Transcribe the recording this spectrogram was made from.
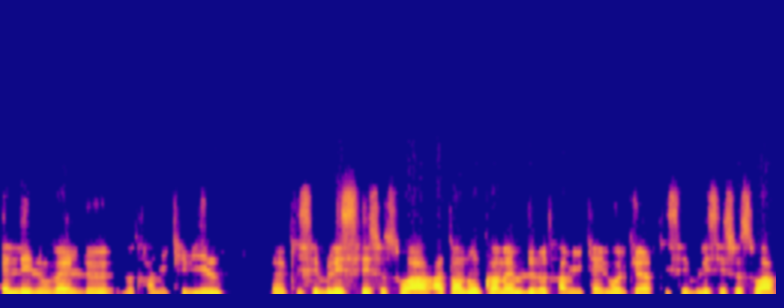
les nouvelles de notre ami Kevin euh, qui s'est blessé ce soir. Attendons quand même de notre ami Kyle Walker qui s'est blessé ce soir.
